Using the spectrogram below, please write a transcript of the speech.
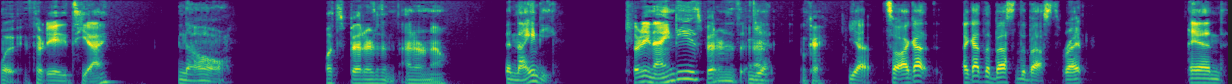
Wait, 3080 Ti. No, What's better than I don't know. the 90. 3090 is better than. th- Yeah. uh, okay. Yeah. So I got I got the best of the best, right? And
